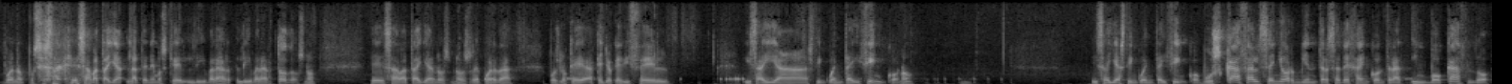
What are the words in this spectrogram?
bueno, pues esa, esa batalla la tenemos que librar, librar todos, ¿no? Esa batalla nos, nos recuerda pues lo que aquello que dice el Isaías 55, ¿no? Isaías 55. Buscad al Señor mientras se deja encontrar, invocadlo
